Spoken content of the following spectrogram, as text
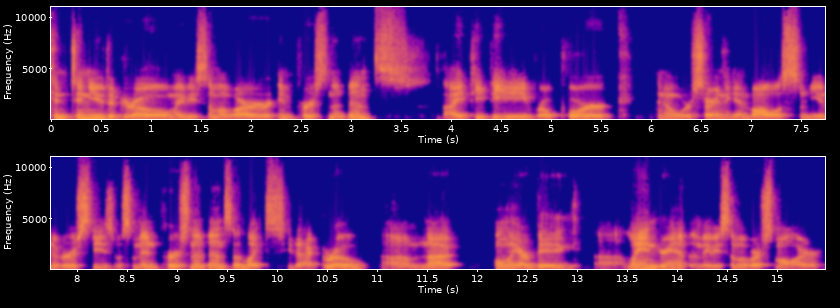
continue to grow maybe some of our in-person events, IPP, World Pork. You know, we're starting to get involved with some universities with some in-person events. I'd like to see that grow. Um, not only our big uh, land grant, but maybe some of our smaller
